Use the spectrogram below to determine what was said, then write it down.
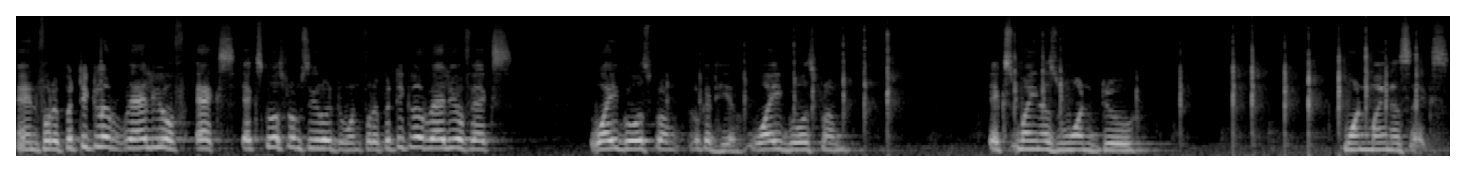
And for a particular value of x, x goes from 0 to 1. For a particular value of x, y goes from, look at here, y goes from x minus 1 to 1 minus x.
